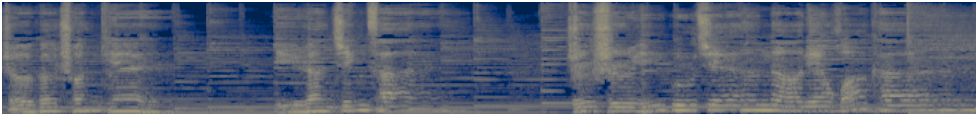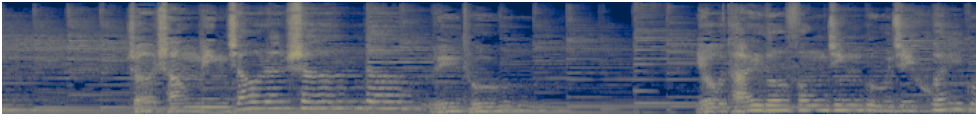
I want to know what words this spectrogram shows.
这个春天。依然精彩，只是已不见那年花开。这场名叫人生的旅途，有太多风景不及回顾，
